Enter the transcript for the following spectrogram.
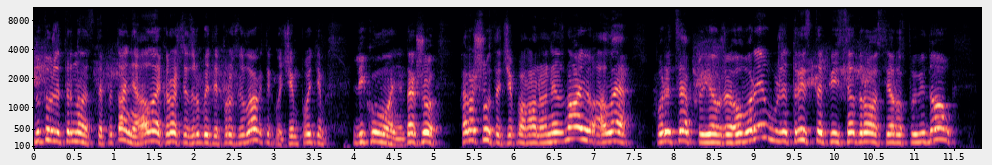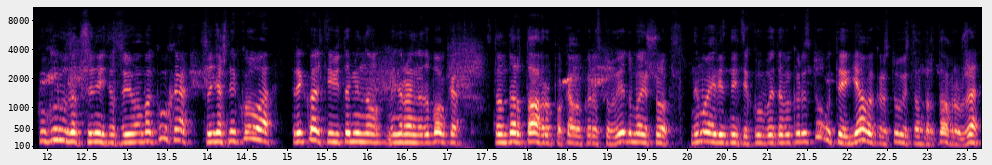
ну то вже 13 питання, але краще зробити профілактику, чим потім лікування. Так що, хорошо це чи погано, не знаю, але по рецепту я вже говорив, вже 350 разів я розповідав. Кукуруза, пшениця, соєва макуха, соняшникова, трикальцій, вітамінно мінеральна добавка, стандарт агро поки використовую. Я думаю, що немає різниці, яку будете використовувати. Я використовую стандарт агро вже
